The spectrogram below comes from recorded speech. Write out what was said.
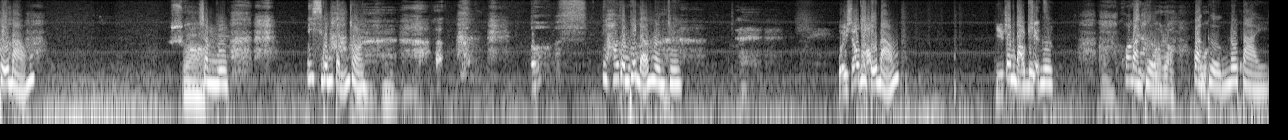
Tiểu Bảo. Song Nhi Con tỉnh rồi. Con thấy đỡ hơn chưa? Vì Tiểu Bảo. Tên đại biệt ngươi Hoàng thượng. Hoàng thượng nô tài.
